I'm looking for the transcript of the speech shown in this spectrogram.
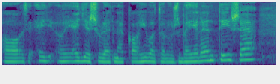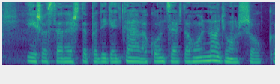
az egy, az Egyesületnek a hivatalos bejelentése, és aztán este pedig egy gála koncert, ahol nagyon sok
